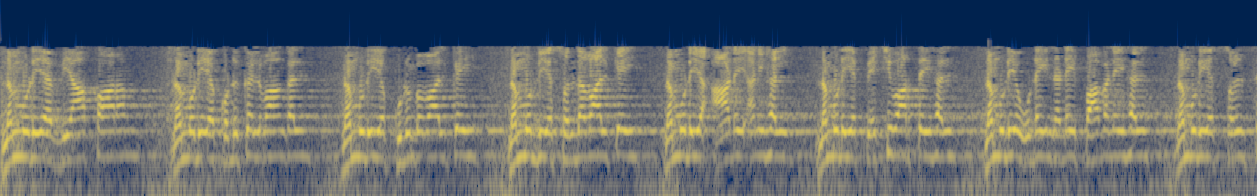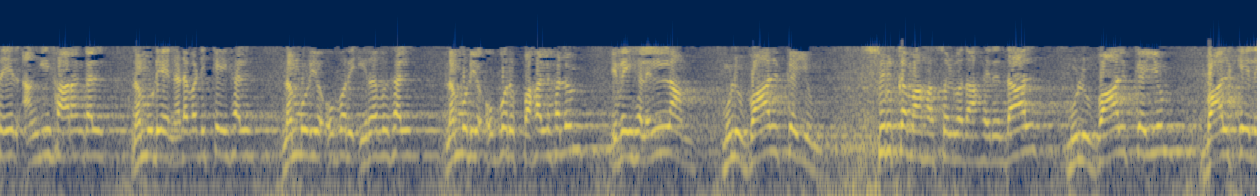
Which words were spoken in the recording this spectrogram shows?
நம்முடைய வியாபாரம் நம்முடைய கொடுக்கல் வாங்கல் நம்முடைய குடும்ப வாழ்க்கை நம்முடைய சொந்த வாழ்க்கை நம்முடைய ஆடை அணிகள் நம்முடைய பேச்சுவார்த்தைகள் நம்முடைய உடை நடை பாவனைகள் நம்முடைய சொல் செயல் அங்கீகாரங்கள் நம்முடைய நடவடிக்கைகள் நம்முடைய ஒவ்வொரு இரவுகள் நம்முடைய ஒவ்வொரு பகல்களும் இவைகள் எல்லாம் முழு வாழ்க்கையும் சுருக்கமாக சொல்வதாக இருந்தால் முழு வாழ்க்கையும் வாழ்க்கையில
